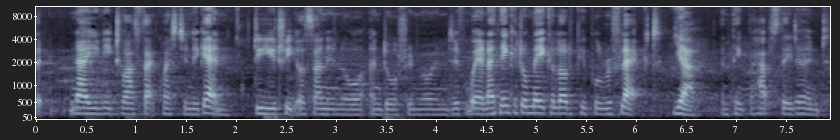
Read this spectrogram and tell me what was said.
But now you need to ask that question again: Do you treat your son-in-law and daughter-in-law in a different way? And I think it'll make a lot of people reflect Yeah. and think perhaps they don't.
